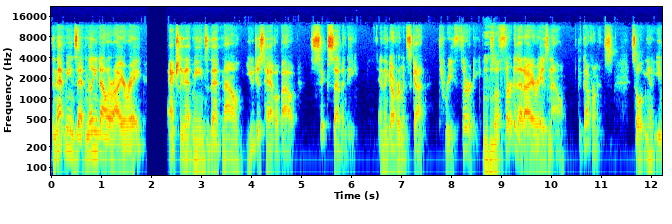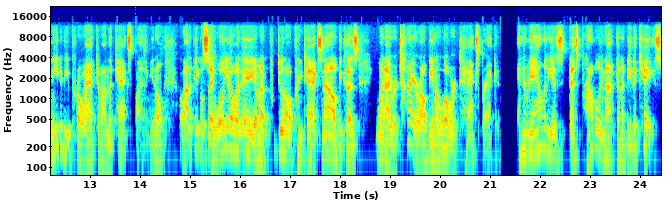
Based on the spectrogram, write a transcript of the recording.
Then that means that million dollar IRA, actually that means that now you just have about 670 and the government's got 330. Mm-hmm. So a third of that IRA is now the government's. So you know you need to be proactive on the tax planning. You know, a lot of people say, well, you know what, hey, I'm going to do it all pre-tax now because when I retire, I'll be in a lower tax bracket. And the reality is that's probably not going to be the case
